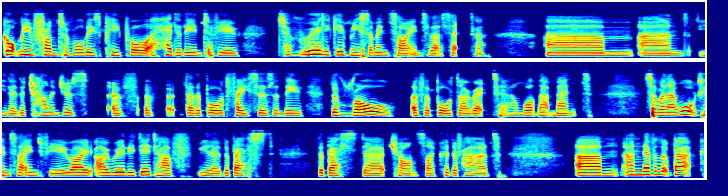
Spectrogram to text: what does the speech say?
got me in front of all these people ahead of the interview to really give me some insight into that sector um, and you know the challenges of, of, uh, that a board faces and the the role of a board director and what that meant. So when I walked into that interview, I, I really did have you know the best the best uh, chance I could have had, um, and never looked back.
